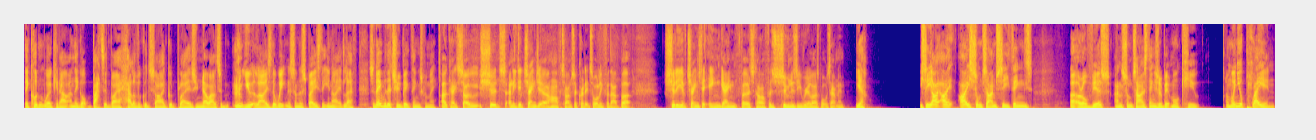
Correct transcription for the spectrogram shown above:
they couldn't work it out, and they got battered by a hell of a good side, good players who know how to utilise the weakness and the space that United left. So they were the two big things for me. Okay, so should and he did change it at half time, so credit to Ollie for that. But should he have changed it in game first half as soon as he realised what was happening? Yeah. You see, I, I, I sometimes see things that are obvious, and sometimes things are a bit more cute. And when you're playing,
